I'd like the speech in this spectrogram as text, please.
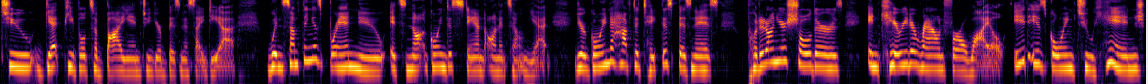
to get people to buy into your business idea. When something is brand new, it's not going to stand on its own yet. You're going to have to take this business, put it on your shoulders, and carry it around for a while. It is going to hinge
